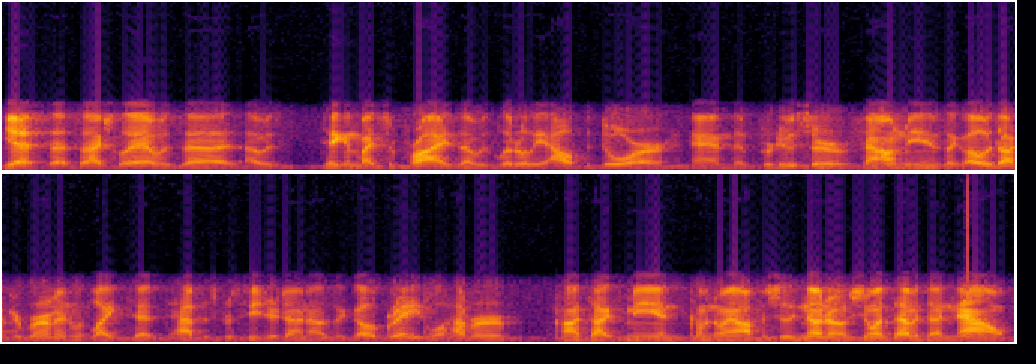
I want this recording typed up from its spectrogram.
Yes, that's actually I was uh, I was taken by surprise. I was literally out the door, and the producer found me and was like, "Oh, Dr. Berman would like to, to have this procedure done." I was like, "Oh, great. We'll have her contact me and come to my office." She's like, "No, no, she wants to have it done now."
